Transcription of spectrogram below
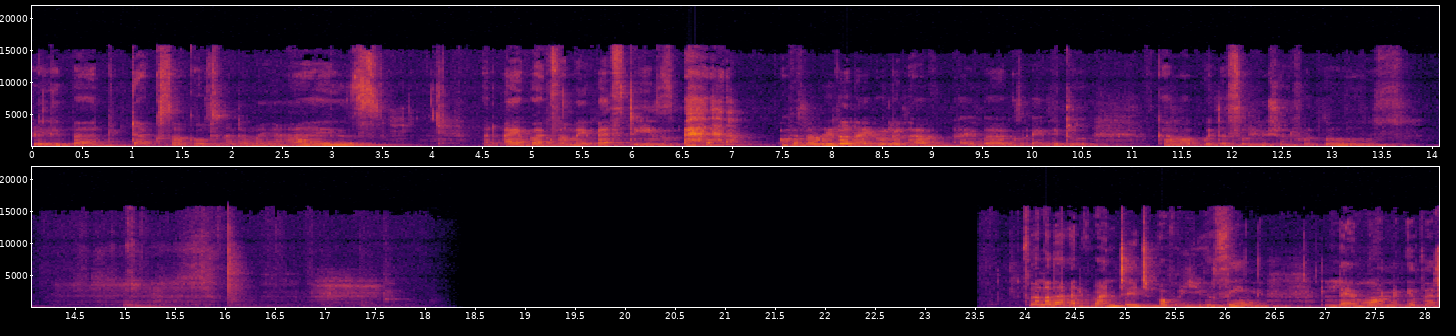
really bad dark circles under my eyes, but eye bags are my besties. For some reason, I always have eye bags. I need to come up with a solution for those. So another advantage of using lemon is that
